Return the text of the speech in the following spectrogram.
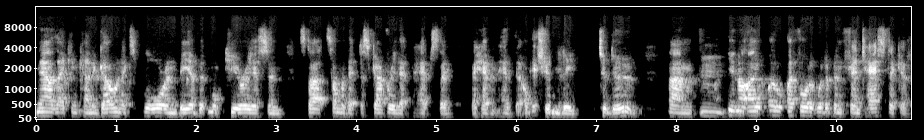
now they can kind of go and explore and be a bit more curious and start some of that discovery that perhaps they, they haven't had the opportunity to do um, mm. you know I, I thought it would have been fantastic if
